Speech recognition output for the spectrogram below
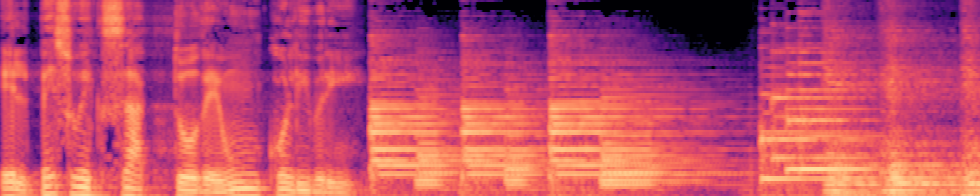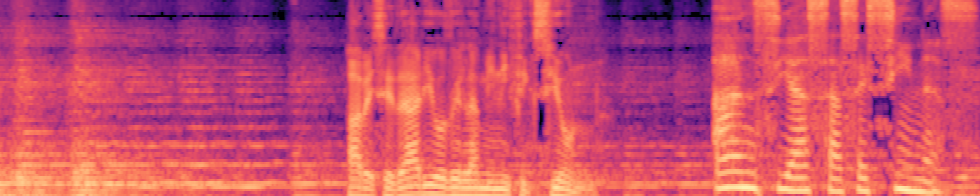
El peso exacto de un colibrí. Abecedario de la minificción. Ansias asesinas.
